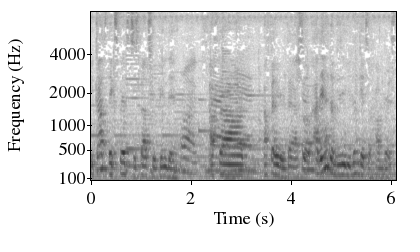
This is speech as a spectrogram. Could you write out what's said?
you can't expect to start reaping them Right. after yeah. after you retire. So at the end of the day, you don't get to harvest.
